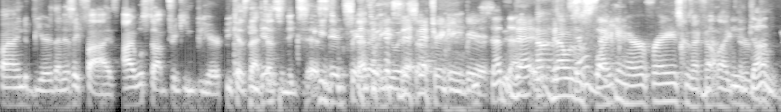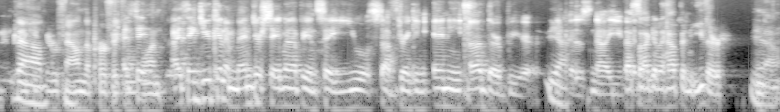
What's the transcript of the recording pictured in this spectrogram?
find a beer that is a five, I will stop drinking beer because He that did- doesn't exist. he did say That's that what he he would stop drinking You beer. said that. That- That, that was a slight like paraphrase because I felt like He's there's done. no way No. ever found the perfect I think one. I think you can amend your statement up and say you will stop drinking any other beer. Yeah. Because now you That's not going to happen either. You know.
